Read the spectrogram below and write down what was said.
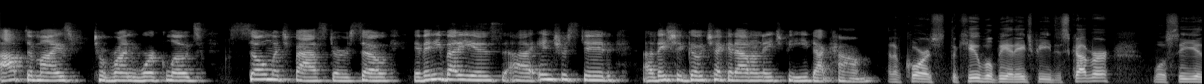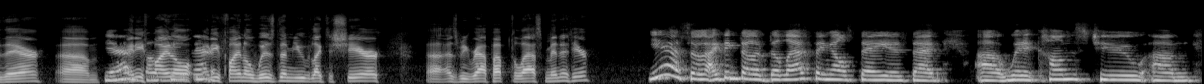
optimized to run workloads so much faster. So if anybody is uh, interested, uh, they should go check it out on hpe.com. And of course, theCUBE will be at HPE Discover. We'll see you there. Um, yeah, any final any final wisdom you would like to share uh, as we wrap up the last minute here? Yeah, so I think the, the last thing I'll say is that uh, when it comes to um,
